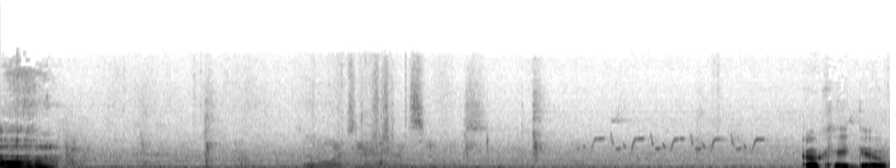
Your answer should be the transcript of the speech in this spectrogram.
Oh. They don't like to use turn signals. Okay, go.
